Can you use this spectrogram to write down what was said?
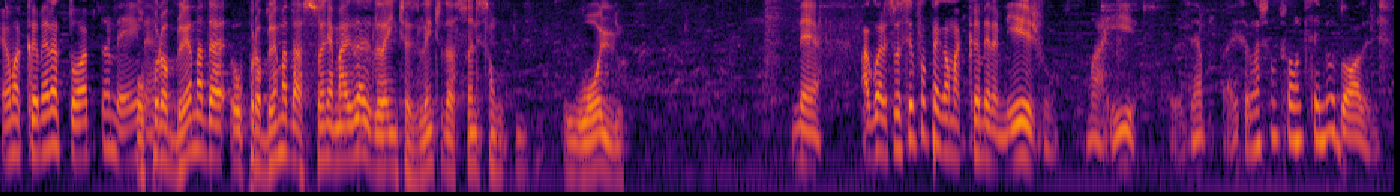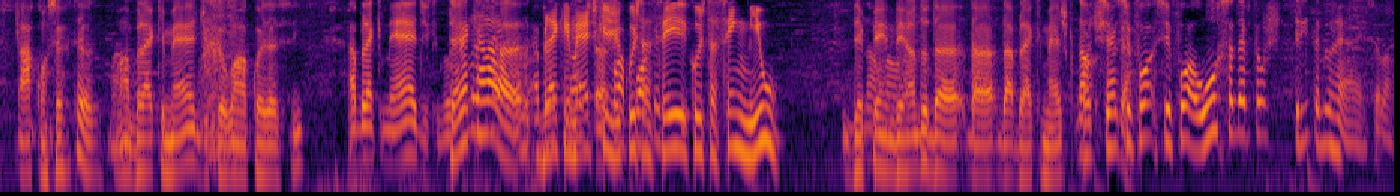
É uma câmera top também. O, né? problema da, o problema da Sony é mais as lentes. As lentes da Sony são o olho. Né. Agora, se você for pegar uma câmera mesmo, uma RI, por exemplo, aí nós estamos falando de 100 mil dólares. Ah, com certeza. Uma, uma Black Magic, alguma coisa assim. A Black Magic. Tem aquela. A Black, Black Magic, Magic custa, 100, custa 100 mil? Dependendo não, não, não. Da, da, da, Black Magic, não, pode se, chegar. Se for, se for a Ursa, deve estar uns 30 mil reais, sei lá.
